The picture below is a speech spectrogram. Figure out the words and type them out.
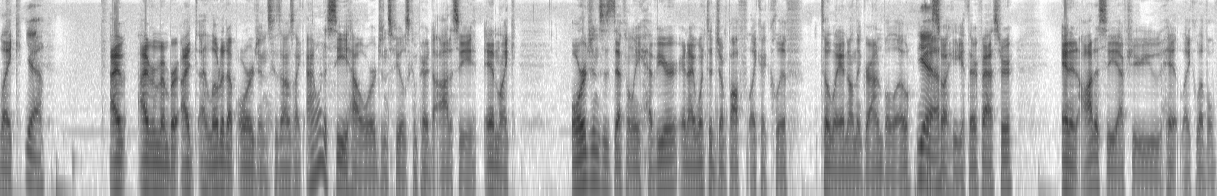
Like Yeah, I I remember I I loaded up Origins because I was like I want to see how Origins feels compared to Odyssey, and like Origins is definitely heavier, and I went to jump off like a cliff to land on the ground below, Yeah. just so I could get there faster. And in Odyssey, after you hit like level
